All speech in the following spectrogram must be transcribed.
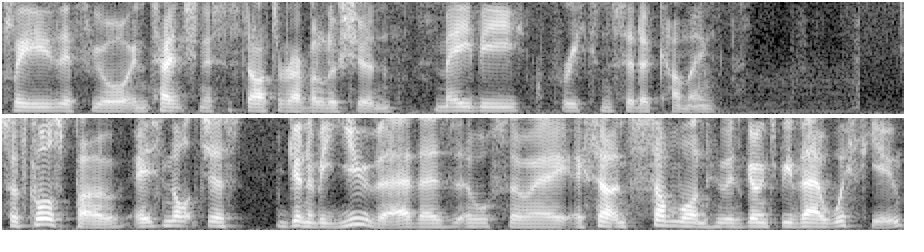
please, if your intention is to start a revolution, maybe reconsider coming. So, of course, Po, it's not just going to be you there. There's also a, a certain someone who is going to be there with you.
